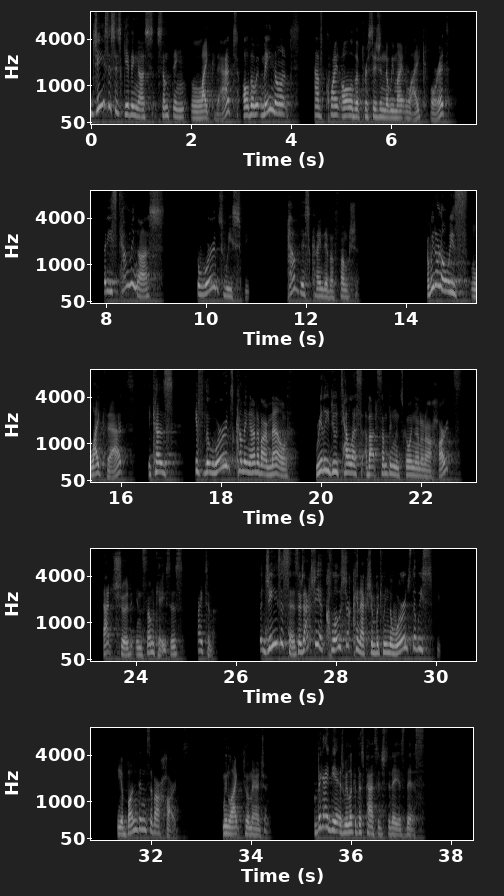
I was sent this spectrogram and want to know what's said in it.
Jesus is giving us something like that, although it may not have quite all of the precision that we might like for it. But he's telling us the words we speak have this kind of a function. And we don't always like that. Because if the words coming out of our mouth really do tell us about something that's going on in our hearts, that should, in some cases, frighten us. But Jesus says there's actually a closer connection between the words that we speak, the abundance of our hearts, we like to imagine. The big idea as we look at this passage today is this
